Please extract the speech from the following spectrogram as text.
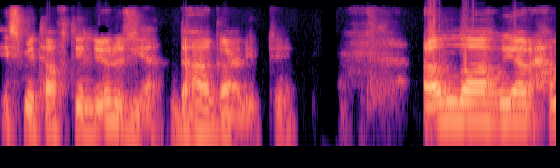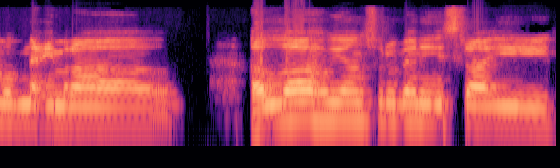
ismi taftil diyoruz ya daha galipti. Allahu yerhamu ibn İmran. Allahu yansuru beni İsrail.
